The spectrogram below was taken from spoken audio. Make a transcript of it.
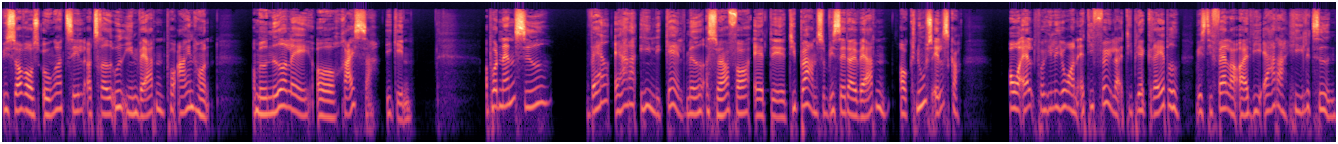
vi så vores unger til at træde ud i en verden på egen hånd, og møde nederlag og rejse sig igen? Og på den anden side, hvad er der egentlig galt med at sørge for, at øh, de børn, som vi sætter i verden og knus elsker, overalt på hele jorden, at de føler, at de bliver grebet, hvis de falder, og at vi er der hele tiden.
